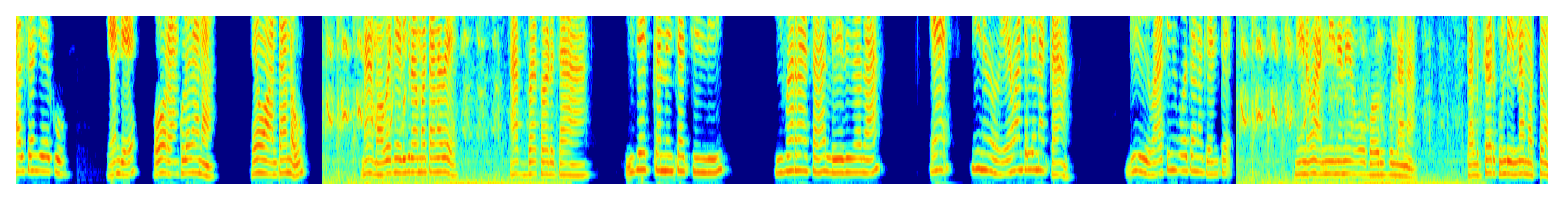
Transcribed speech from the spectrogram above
ఆలస్యం చేయకు. ఏందే ఓ రంకులదానా ఏమో అంటాను నా మగని ఎడిగి రమ్మంటానవే. అబ్బా కొడుకా ఇది ఎక్కడి నుంచి వచ్చింది? ఇవ్వరాక లేదు కదా? ఏ నేను ఏమంటలేనక్క గీ వాకింగ్ పోతానక అంతే. నేను అన్నినే ఓ బౌరుపుల్లానా తలుపు చాడుకుండి ఇన్నా మొత్తం.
